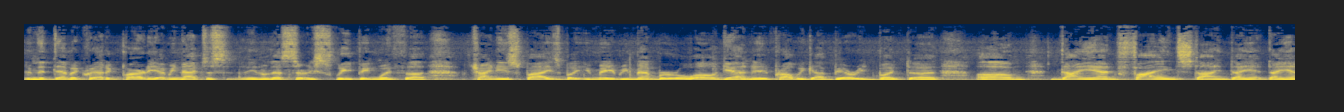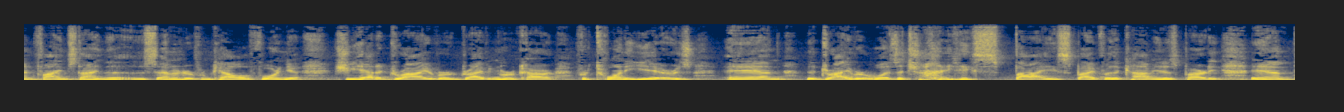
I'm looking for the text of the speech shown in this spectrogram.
in the Democratic Party. I mean, not just you know necessarily sleeping with uh, Chinese spies, but you may remember. Well, again, it probably got buried, but uh, um, Feinstein, Dianne Feinstein, the, the senator from California, she had a driver driving her car for 20 years and the driver was a Chinese spy, spy for the Communist Party, and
